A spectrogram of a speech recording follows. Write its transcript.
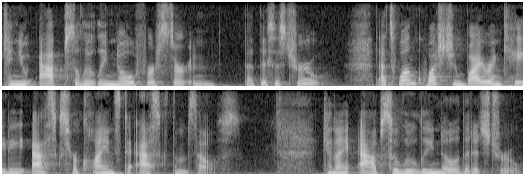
Can you absolutely know for certain that this is true? That's one question Byron Katie asks her clients to ask themselves. Can I absolutely know that it's true?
